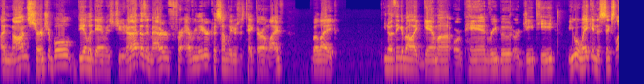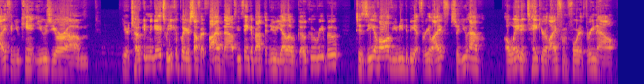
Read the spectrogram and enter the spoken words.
a non-searchable deal of damage to you. Now that doesn't matter for every leader because some leaders just take their own life, but like you know, think about like Gamma or Pan reboot or GT. You awaken to six life and you can't use your um your token negates. Well, you can put yourself at five now. If you think about the new Yellow Goku reboot to Z evolve, you need to be at three life. So you have a way to take your life from four to three now,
